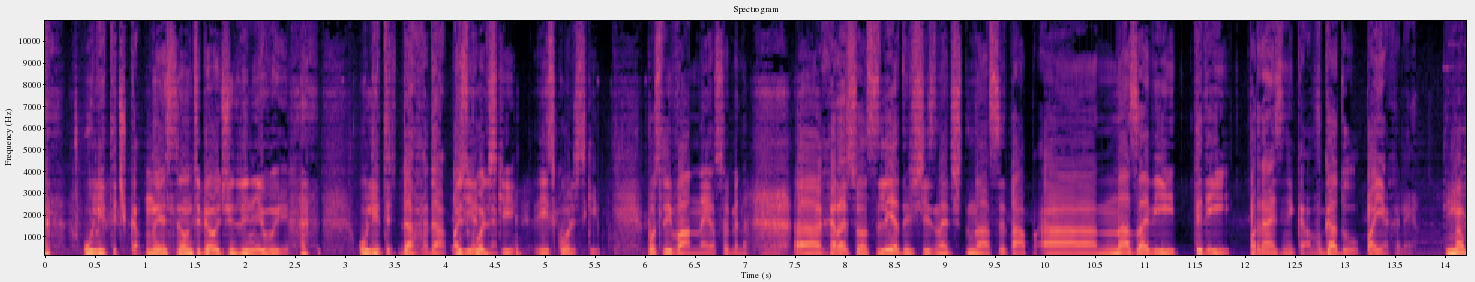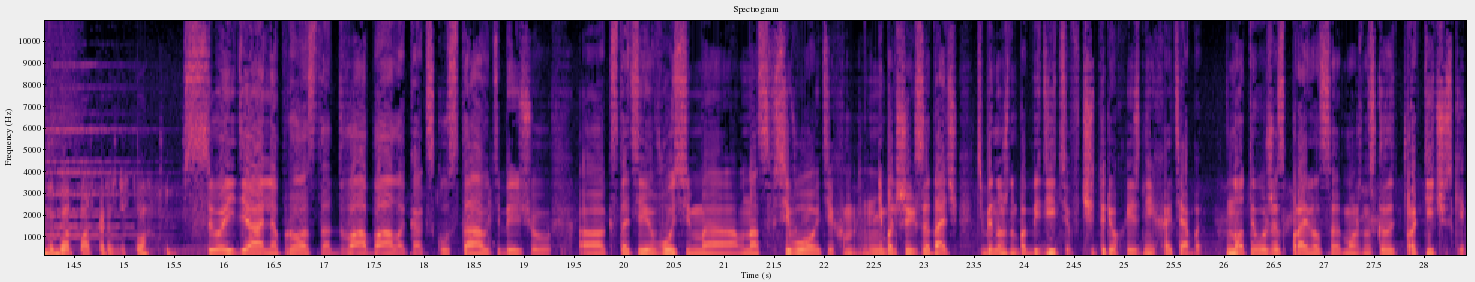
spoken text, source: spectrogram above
Улиточка. Но если он у тебя очень ленивый, Улиточка, да, да. мне. скользкий. И скользкий. После ванной особенно. А, хорошо, следующий, значит, у нас этап. А, назови три праздника в году. Поехали. Новый год, Пасха, Рождество. Все идеально просто. Два балла, как с куста. У тебя еще, э, кстати, восемь э, у нас всего этих небольших задач. Тебе нужно победить в четырех из них хотя бы. Но ты уже справился, можно сказать, практически.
